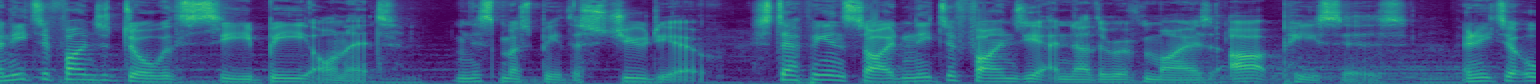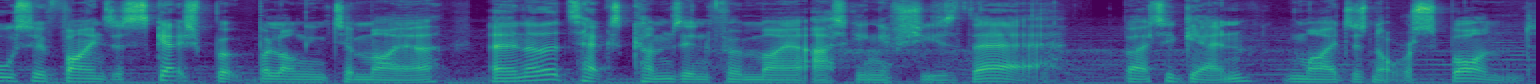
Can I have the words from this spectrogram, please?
Anita finds a door with CB on it, and this must be the studio. Stepping inside, Anita finds yet another of Maya's art pieces. Anita also finds a sketchbook belonging to Maya, and another text comes in from Maya asking if she's there. But again, Maya does not respond.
